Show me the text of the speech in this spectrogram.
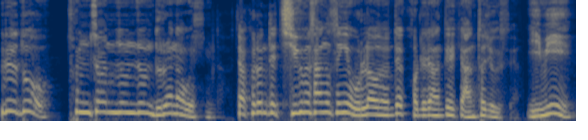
그래도 점점점점 늘어나고 있습니다. 자, 그런데 지금 상승이 올라오는데 거래량들이 이렇게 안 터지고 있어요. 이미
